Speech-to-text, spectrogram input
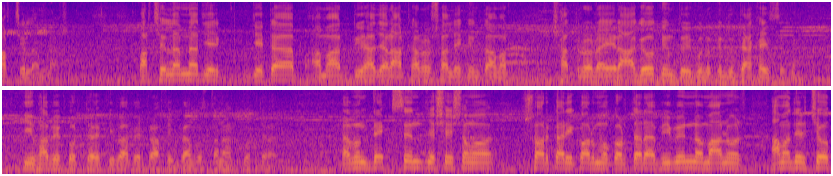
পারছিলাম না। পারছিলাম না যে যেটা আমার দুই হাজার আঠারো সালে কিন্তু আমার ছাত্ররা এর আগেও কিন্তু এগুলো কিন্তু দেখাইছে কিন্তু। কীভাবে করতে হয়, কীভাবে ট্রাফিক ব্যবস্থা না করতে হয়। এবং দেখছেন যে সে সময় সরকারি কর্মকর্তারা, বিভিন্ন মানুষ আমাদের চোখ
